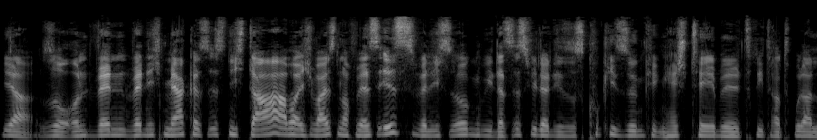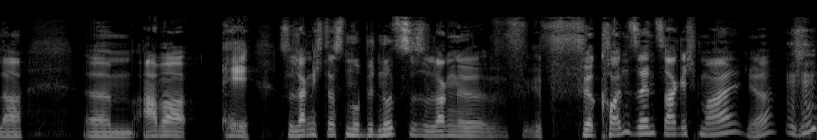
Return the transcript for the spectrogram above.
Ja so. Und wenn, wenn ich merke, es ist nicht da, aber ich weiß noch, wer es ist, wenn ich es irgendwie, das ist wieder dieses Cookie-Syncing, Hashtable, Tritratrulala. Ähm, aber hey, solange ich das nur benutze, solange für Konsens, sag ich mal, ja, Mhm,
